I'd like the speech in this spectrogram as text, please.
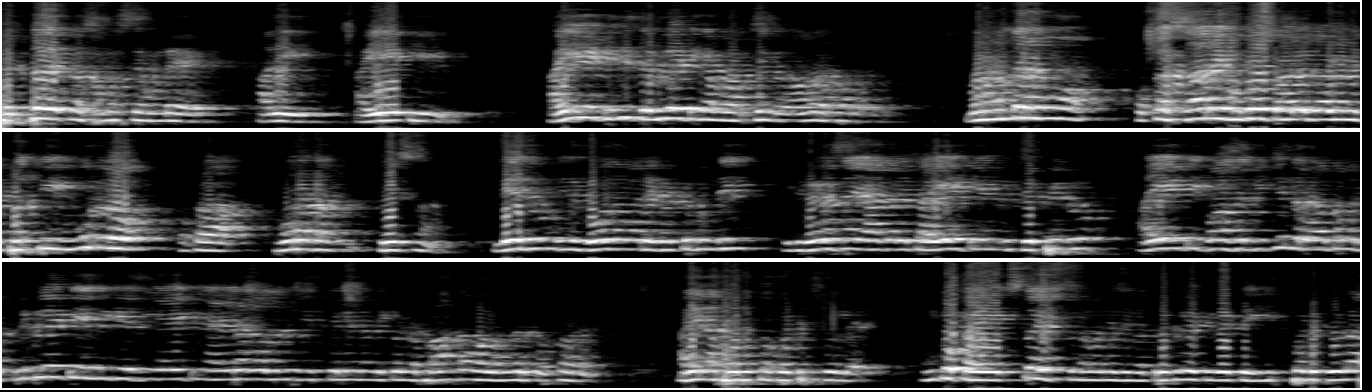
పెద్ద యొక్క సమస్య ఉండే అది ఐఐటి ఐఐటిని త్రిబుల్ ఐటీగా మార్చింది ఆంధ్రపాలకు మనమందరము ఒకసారి మొదటి తాలూకాలోని ప్రతి ఊర్లో ఒక పోరాటం చేసినాం. లేదు ఇది గోదావరి పెట్టుకుంది ఇది వ్యవసాయ ఆధారిత ఐఐటి అని చెప్పిండ్రు ఐఐటి పాస్ ఇచ్చిన తర్వాత మరి త్రిబుల్ ఐటీ ఎందుకు చేసి ఐఐటిని హైదరాబాద్ నుంచి తీసుకెళ్ళిన ఇక్కడ ప్రాంతం వాళ్ళందరూ కొట్టాలి. అయినా ప్రభుత్వం పట్టించుకోలేదు ఇంకొక ఎక్స్ట్రా ఇస్తున్నాం అనేది మేము త్రిబుల్ ఐటీ పెట్టి ఇప్పటికి కూడా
